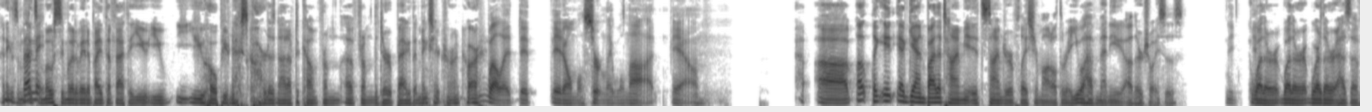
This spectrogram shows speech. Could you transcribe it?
I think it's, it's may- mostly motivated by the fact that you you you hope your next car does not have to come from uh, from the dirt bag that makes your current car. Well, it it it almost certainly will not. Yeah. Uh, uh, like it again. By the time it's time to replace your Model Three, you will have many other choices. Whether whether whether it has a,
